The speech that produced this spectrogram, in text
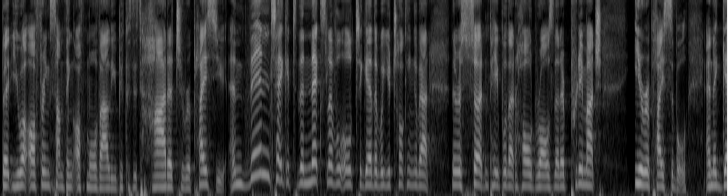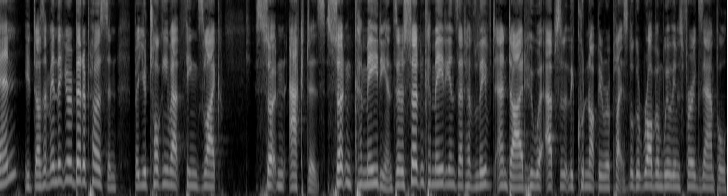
but you are offering something of more value because it's harder to replace you. And then take it to the next level altogether where you're talking about there are certain people that hold roles that are pretty much irreplaceable. And again, it doesn't mean that you're a better person, but you're talking about things like certain actors, certain comedians. There are certain comedians that have lived and died who were absolutely could not be replaced. Look at Robin Williams, for example.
